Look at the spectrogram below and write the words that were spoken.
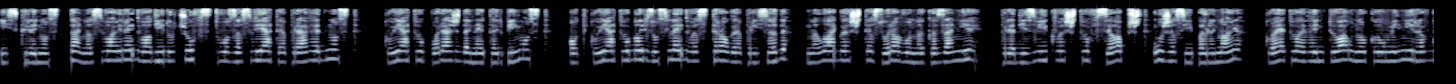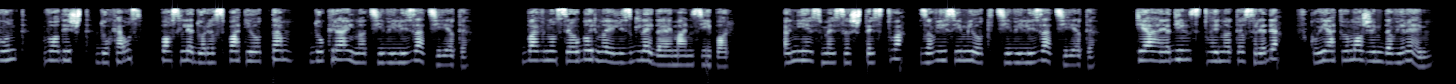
Искреността на свой ред води до чувство за свята праведност, която поражда нетърпимост, от която бързо следва строга присъда, налагаща сурово наказание, предизвикващо всеобщ ужас и параноя, което евентуално кулминира в бунт, водещ до хаос, после до разпад и оттам, до край на цивилизацията. Бавно се обърна и изгледа Емансипор. А ние сме същества, зависими от цивилизацията. Тя е единствената среда, в която можем да виреем.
